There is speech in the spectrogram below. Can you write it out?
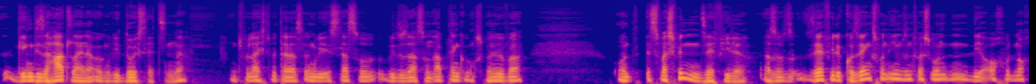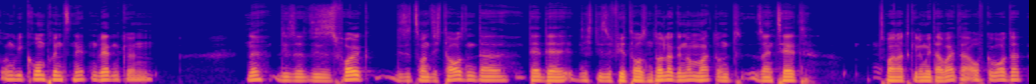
gegen diese Hardliner irgendwie durchsetzen, ne? Und vielleicht wird er das irgendwie, ist das so, wie du sagst, so ein Ablenkungsmanöver. Und es verschwinden sehr viele. Also so- sehr viele Cousins von ihm sind verschwunden, die auch noch irgendwie Kronprinzen hätten werden können. Ne? Diese, dieses Volk, diese 20.000, da, der, der nicht diese 4.000 Dollar genommen hat und sein Zelt 200 Kilometer weiter aufgebaut hat,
